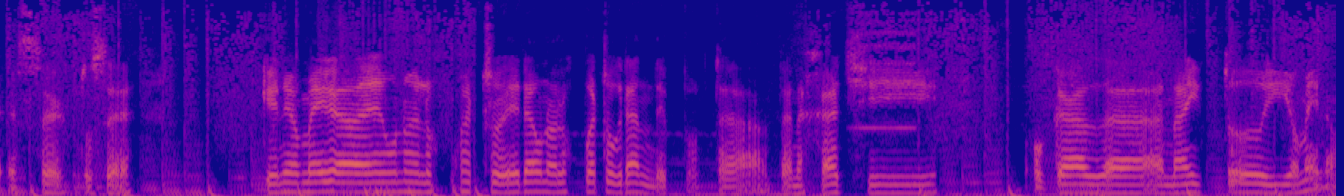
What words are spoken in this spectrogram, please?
Exacto, o sea, Kenny Omega es uno de los cuatro, era uno de los cuatro grandes, pues, Tanahashi, Okada, Naito y Omega.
